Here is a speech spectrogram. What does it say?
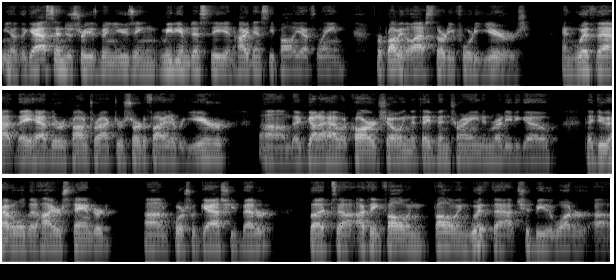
you know, the gas industry has been using medium density and high density polyethylene for probably the last 30, 40 years. And with that, they have their contractors certified every year. Um, they've got to have a card showing that they've been trained and ready to go. They do have a little bit higher standard. Uh, of course, with gas, you'd better. but uh, I think following following with that should be the water uh,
